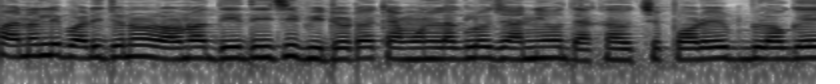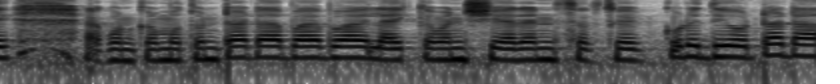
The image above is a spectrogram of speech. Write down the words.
ফাইনালি বাড়ির জন্য রওনা দিয়ে দিয়েছি। ভিডিওটা কেমন লাগল জানিও। দেখা হচ্ছে পরের ব্লগে এখনকার মতন tata bye bye like comment share and subscribe করে দিও। টাটা!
